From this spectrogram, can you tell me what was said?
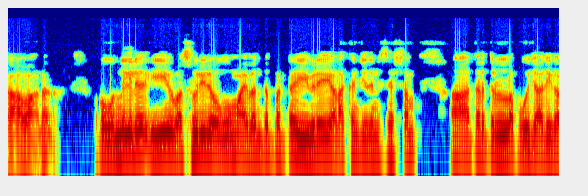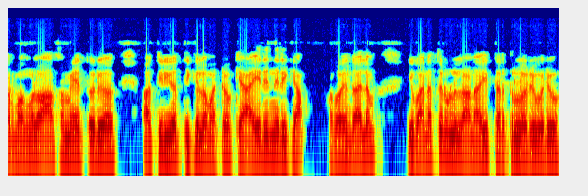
കാവാണ്. അപ്പോൾ ഒന്നുകിൽ ഈ വസൂരി രോഗവുമായി ബന്ധപ്പെട്ട് ഇവരെ അടക്കം ചെയ്തതിന് ശേഷം അത്തരത്തിലുള്ള പൂജാതി കർമ്മങ്ങളോ ആ സമയത്ത് ഒരു മറ്റൊക്കെ ആയിരുന്നിരിക്കാം. അപ്പോൾ എന്തായാലും ഈ വനത്തിനുള്ളിലാണ് ഇത്തരത്തിലുള്ള ഒരു ഒരു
